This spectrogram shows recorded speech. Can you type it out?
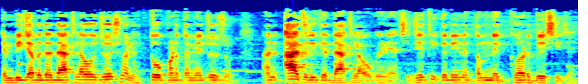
તેમ બીજા બધા દાખલાઓ જોશો ને, તો પણ તમે જોશો અને આ જ રીતે દાખલાઓ ગણ્યા છે, જેથી કરીને તમને ઘડ બેસી જાય.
